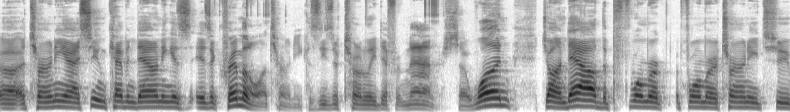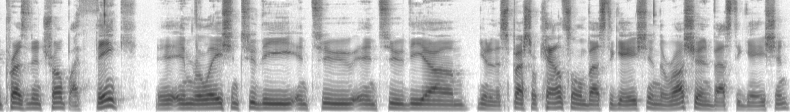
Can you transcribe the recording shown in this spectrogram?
uh, attorney. I assume Kevin Downing is, is a criminal attorney because these are totally different matters. So one, John Dowd, the former former attorney to President Trump, I think in relation to the into into the um, you know the special counsel investigation, the Russia investigation.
